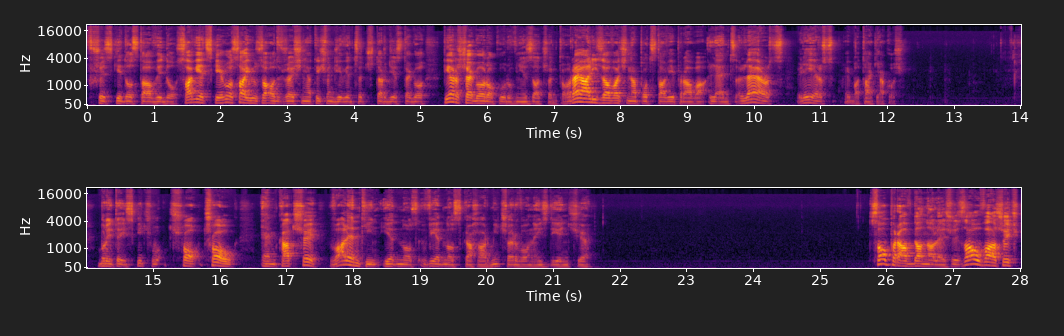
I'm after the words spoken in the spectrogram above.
Wszystkie dostawy do Sowieckiego Sojuszu od września 1941 roku również zaczęto realizować na podstawie prawa Land Lears chyba tak jakoś. Brytyjski czo- czo- czołg MK3 Valentin jednos- w jednostkach Armii Czerwonej zdjęcie. Co prawda należy zauważyć,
